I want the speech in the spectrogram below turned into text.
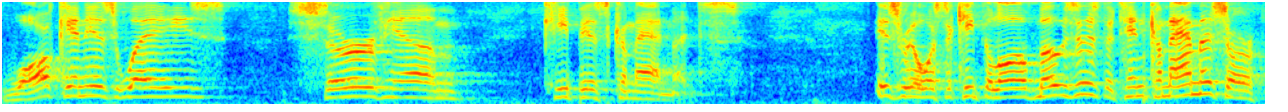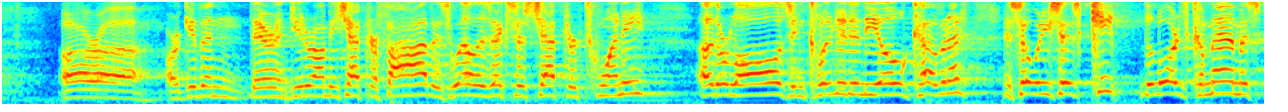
walk in his ways, serve him, keep his commandments. Israel was to keep the law of Moses, the Ten Commandments are are, uh, are given there in Deuteronomy chapter 5 as well as Exodus chapter 20. Other laws included in the Old Covenant. And so when he says keep the Lord's commandments,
